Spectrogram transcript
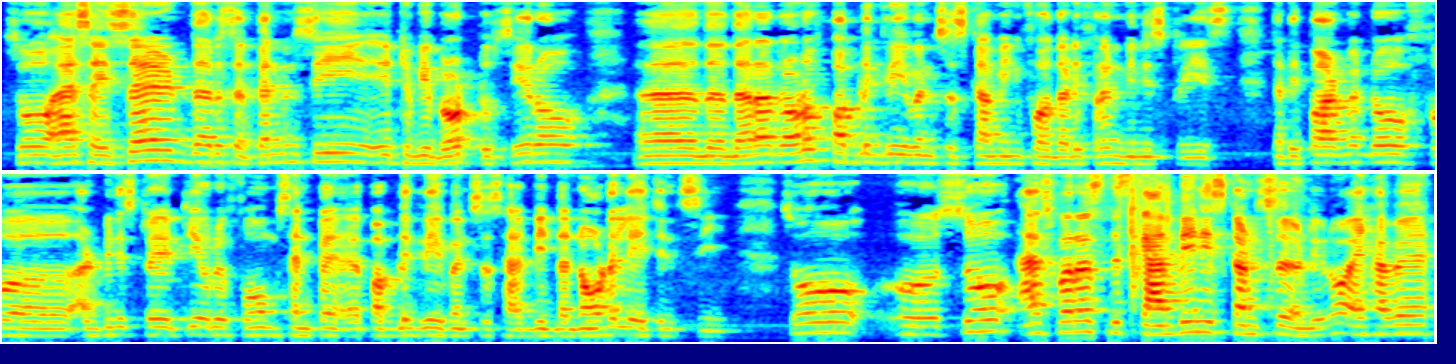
So, as I said, there is a tendency to be brought to zero. Uh, the, there are a lot of public grievances coming for the different ministries. The Department of uh, Administrative Reforms and Public Grievances have been the nodal agency. So, uh, so as far as this campaign is concerned, you know, I have a,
